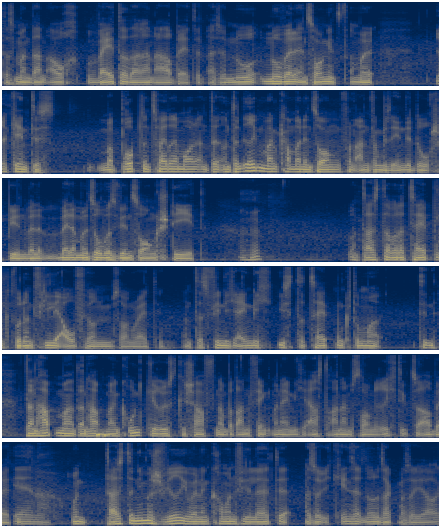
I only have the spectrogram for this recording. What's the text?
dass man dann auch weiter daran arbeitet. Also nur, nur weil ein Song jetzt einmal, ihr kennt das, man probt dann zwei, drei Mal und dann, und dann irgendwann kann man den Song von Anfang bis Ende durchspielen, weil, weil einmal sowas wie ein Song steht. Mhm. Und das ist aber der Zeitpunkt, wo dann viele aufhören mit dem Songwriting. Und das finde ich eigentlich ist der Zeitpunkt, wo man den, dann hat man dann hat man ein Grundgerüst geschaffen, aber dann fängt man eigentlich erst an, am Song richtig zu arbeiten. Genau. Und das ist dann immer schwieriger, weil dann kommen viele Leute, also ich kenne es halt nur, dann sagt man so, ja,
